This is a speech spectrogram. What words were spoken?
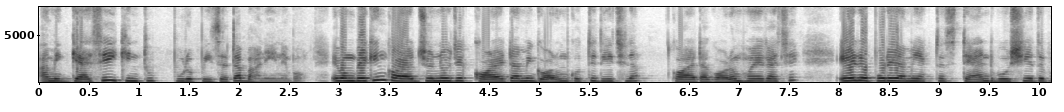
আমি গ্যাসেই কিন্তু পুরো পিৎজাটা বানিয়ে নেব। এবং বেকিং করার জন্য যে কড়াইটা আমি গরম করতে দিয়েছিলাম, কড়াইটা গরম হয়ে গেছে। এর ওপরে আমি একটা স্ট্যান্ড বসিয়ে দেব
